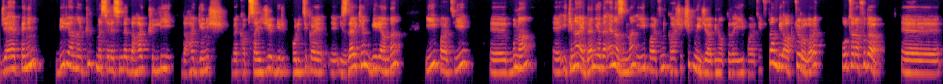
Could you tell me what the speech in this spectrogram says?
CHP'nin bir yandan Kürt meselesinde daha külli, daha geniş ve kapsayıcı bir politika e, izlerken bir yandan İyi Parti'yi e, buna e, ikna eden ya da en azından İyi Parti'nin karşı çıkmayacağı bir noktada İyi Parti'yi tutan bir aktör olarak o tarafı da e,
